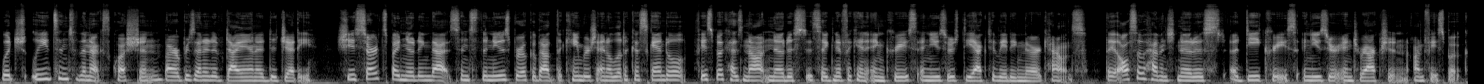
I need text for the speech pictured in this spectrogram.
Which leads into the next question by Representative Diana DeGette. She starts by noting that since the news broke about the Cambridge Analytica scandal, Facebook has not noticed a significant increase in users deactivating their accounts. They also haven't noticed a decrease in user interaction on Facebook.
